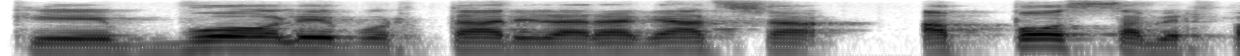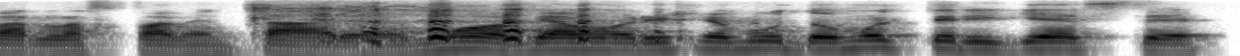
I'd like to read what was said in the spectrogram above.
che vuole portare la ragazza apposta per farla spaventare. Abbiamo ricevuto molte richieste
